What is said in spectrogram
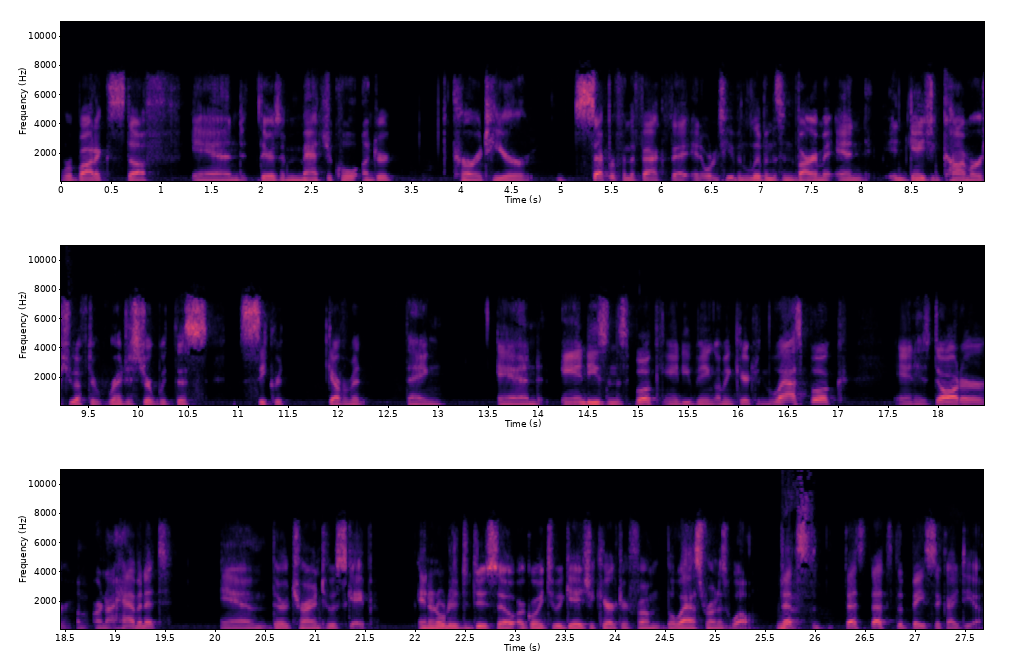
robotic stuff, and there's a magical undercurrent here. Separate from the fact that in order to even live in this environment and engage in commerce, you have to register with this secret government thing. And Andy's in this book, Andy being a main character in the last book, and his daughter um, are not having it and they're trying to escape. And in order to do so, are going to engage a character from the last run as well. That's Yes. the, that's that's the basic idea.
